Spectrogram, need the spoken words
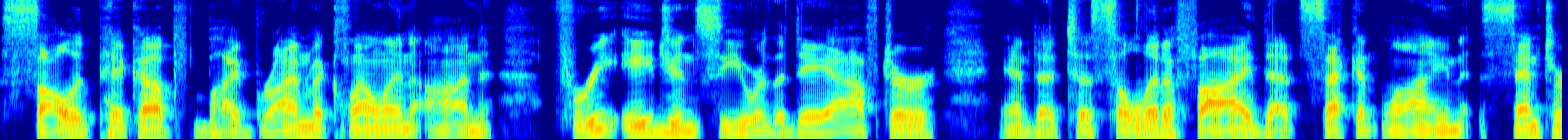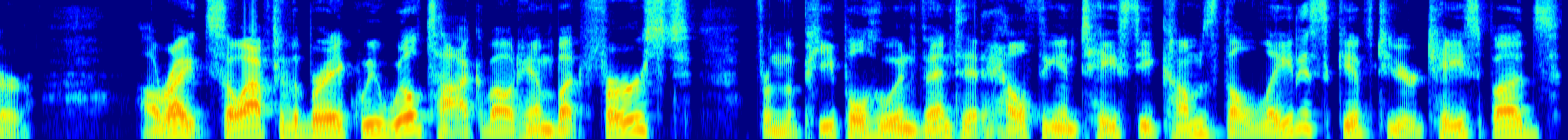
solid pickup by Brian MacLellan on free agency or the day after, and uh, to solidify that second line center. All right, so after the break, we will talk about him, but first, from the people who invented healthy and tasty comes the latest gift to your taste buds.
